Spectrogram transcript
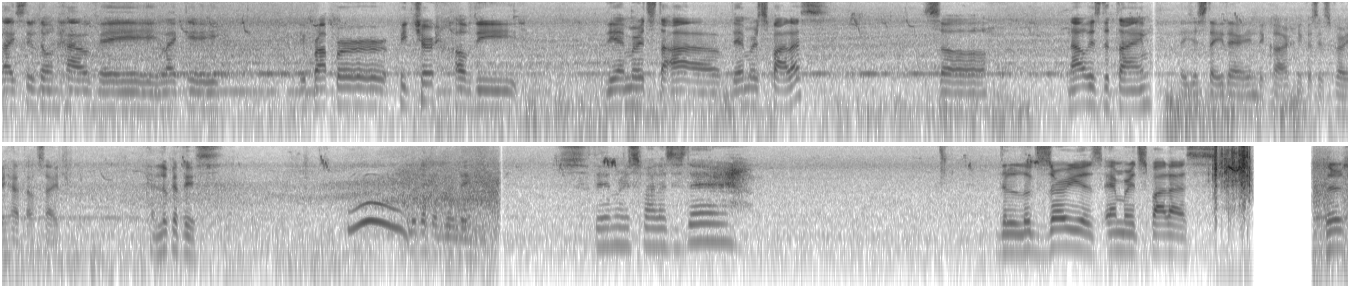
I still don't have a like a a proper picture of the the Emirates uh, the Emirates Palace. So now is the time. They just stay there in the car because it's very hot outside. And look at this. Woo, look at the building. So the Emirates Palace is there. The luxurious Emirates Palace. There's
